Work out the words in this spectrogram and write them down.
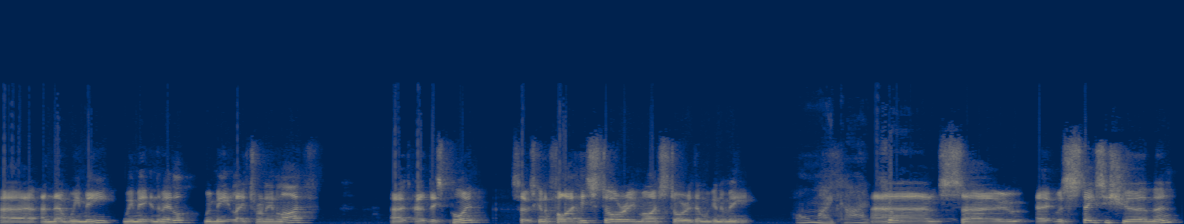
uh, and then we meet. We meet in the middle. We meet later on in life. Uh, at this point, so it's going to follow his story, my story. Then we're going to meet. Oh my god! And so, so it was Stacey Sherman,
